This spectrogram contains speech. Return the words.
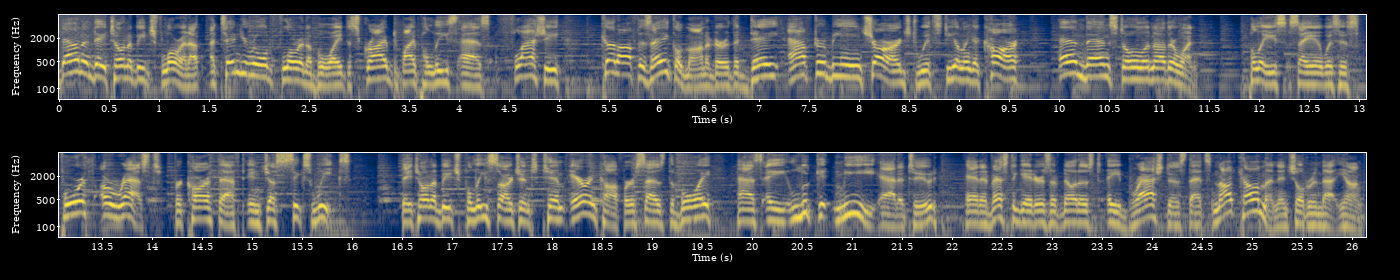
Down in Daytona Beach, Florida, a 10-year-old Florida boy described by police as flashy cut off his ankle monitor the day after being charged with stealing a car and then stole another one. Police say it was his fourth arrest for car theft in just six weeks, Daytona Beach Police Sergeant Tim Ehrenkoffer says the boy has a look-at-me attitude, and investigators have noticed a brashness that's not common in children that young.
